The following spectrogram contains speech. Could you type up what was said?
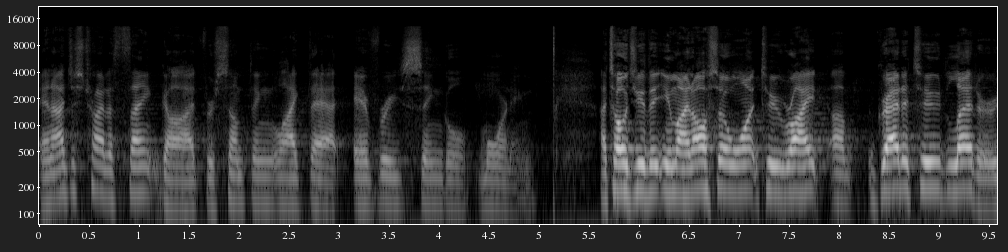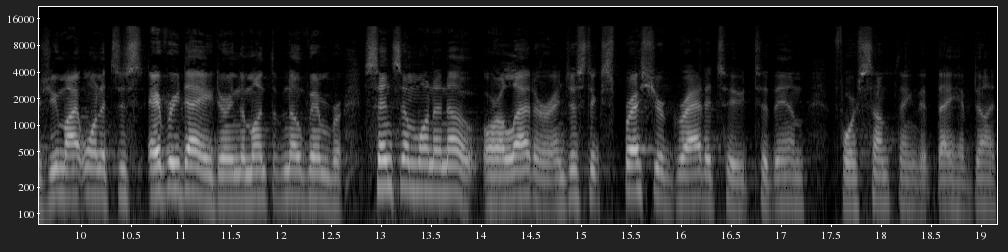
And I just try to thank God for something like that every single morning. I told you that you might also want to write uh, gratitude letters. You might want to just every day during the month of November send someone a note or a letter and just express your gratitude to them for something that they have done.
